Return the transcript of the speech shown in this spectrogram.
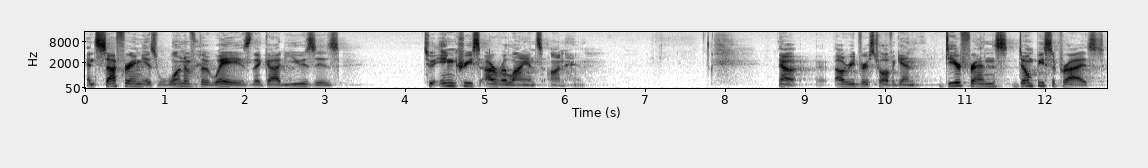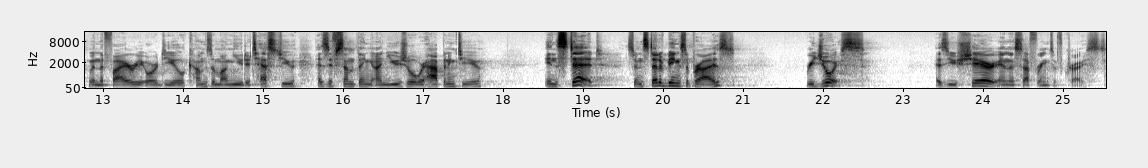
And suffering is one of the ways that God uses to increase our reliance on Him. Now, I'll read verse 12 again. Dear friends, don't be surprised when the fiery ordeal comes among you to test you as if something unusual were happening to you. Instead, so instead of being surprised, rejoice as you share in the sufferings of Christ,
